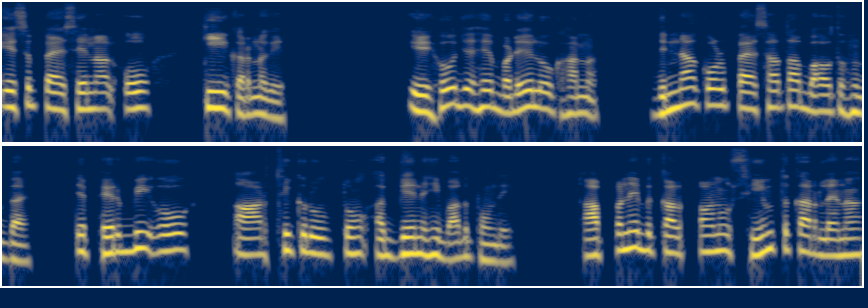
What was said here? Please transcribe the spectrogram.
ਇਸ ਪੈਸੇ ਨਾਲ ਉਹ ਕੀ ਕਰਨਗੇ। ਇਹੋ ਜਿਹੇ ਬੜੇ ਲੋਕ ਹਨ, ਜਿਨ੍ਹਾਂ ਕੋਲ ਪੈਸਾ ਤਾਂ ਬਹੁਤ ਹੁੰਦਾ ਹੈ ਤੇ ਫਿਰ ਵੀ ਉਹ ਆਰਥਿਕ ਰੂਪ ਤੋਂ ਅੱਗੇ ਨਹੀਂ ਵੱਧ ਪਾਉਂਦੇ। ਆਪਣੇ ਵਿਕਲਪਾਂ ਨੂੰ ਸੀਮਿਤ ਕਰ ਲੈਣਾ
